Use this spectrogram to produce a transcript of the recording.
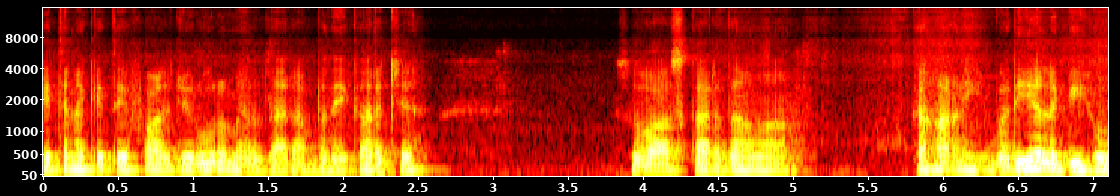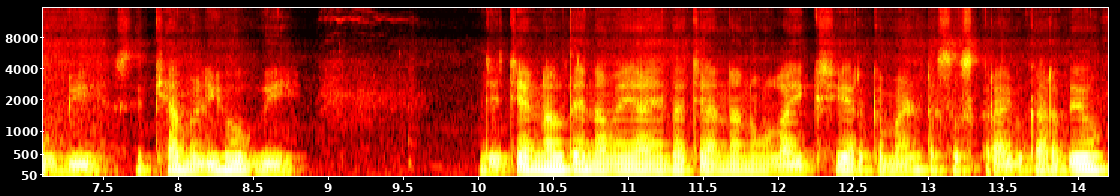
ਕਿਤੇ ਨਾ ਕਿਤੇ ਫਲ ਜ਼ਰੂਰ ਮਿਲਦਾ ਰੱਬ ਦੇ ਘਰ 'ਚ। ਸੋ ਆਸ ਕਰਦਾ ਵਾਂ। ਕਹਾਣੀ ਵਧੀਆ ਲੱਗੀ ਹੋਊਗੀ, ਸਿੱਖਿਆ ਮਿਲੀ ਹੋਊਗੀ। ਜੇ ਚੈਨਲ ਤੇ ਨਵੇਂ ਆਏ ਤਾਂ ਚੈਨਲ ਨੂੰ ਲਾਈਕ, ਸ਼ੇਅਰ, ਕਮੈਂਟ, ਸਬਸਕ੍ਰਾਈਬ ਕਰ ਦਿਓ।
